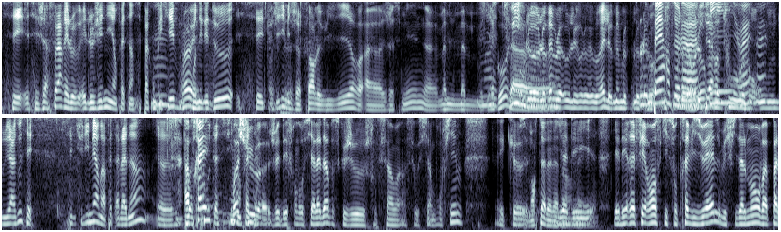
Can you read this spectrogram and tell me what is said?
c'est c'est Jafar et le, et le génie en fait. hein. C'est pas compliqué, vous Ouais, prenez ouais. les deux, c'est tu te dis mais Jafar, le vizir, euh, Jasmine, euh, même, même Ouais, Yago. là, le, le euh, même le, le- le- ouais, le même le, Le père de la le père fille, tout, tu dis merde en fait Aladdin euh, Après, tout à ce film, moi en je, fait. suis, je vais défendre aussi Aladdin parce que je, je trouve que c'est un- c'est aussi un bon film et que C'est mortel, il y Aladdin. a des mais- il y a des références qui sont très visuelles, mais finalement on va pas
